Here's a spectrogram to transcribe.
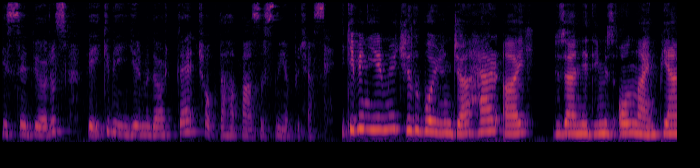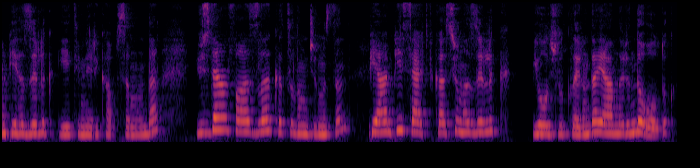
hissediyoruz ve 2024'te çok daha fazlasını yapacağız. 2023 yılı boyunca her ay düzenlediğimiz online PMP hazırlık eğitimleri kapsamında yüzden fazla katılımcımızın PMP sertifikasyon hazırlık yolculuklarında yanlarında olduk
